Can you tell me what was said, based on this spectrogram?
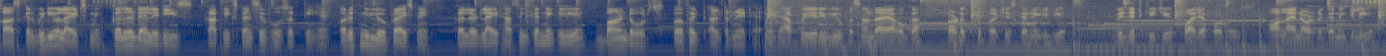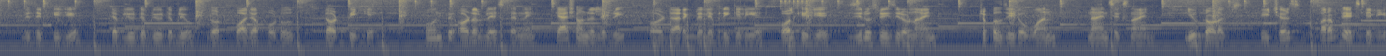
खासकर वीडियो लाइट्स में कलर्ड एलईडीज काफ़ी एक्सपेंसिव हो सकती हैं और इतनी लो प्राइस में कलर्ड लाइट हासिल करने के लिए बार्न डोर्स परफेक्ट अल्टरनेट है। मुझे आपको ये रिव्यू पसंद आया होगा। प्रोडक्ट को परचेज करने के लिए विज़िट कीजिए ख्वाजा फ़ोटोज़ ऑनलाइन ऑर्डर करने के लिए विज़िट कीजिए www.khwajaPhotos.pk फ़ोन पे ऑर्डर प्लेस करने कैश ऑन डिलीवरी और डायरेक्ट डिलीवरी के लिए कॉल कीजिए zero three zero nine triple zero one nine six nine new products features और अपडेट्स के लिए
